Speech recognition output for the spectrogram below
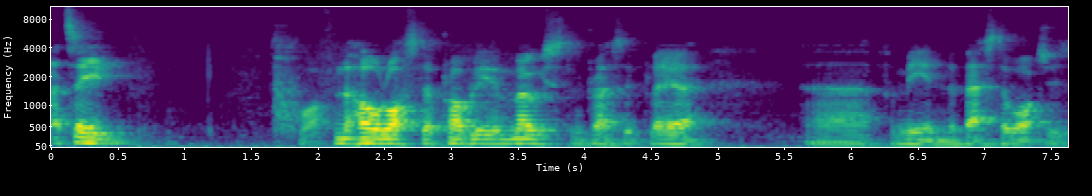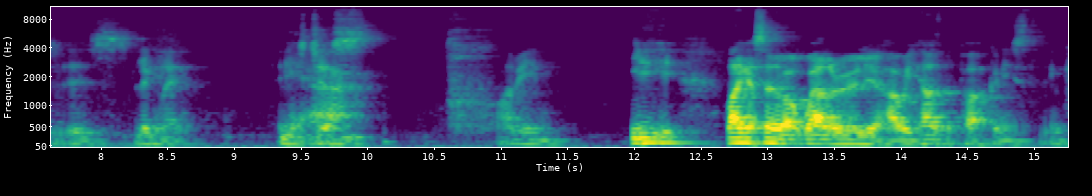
I'd say well, from the whole roster, probably the most impressive player uh, for me and the best to watch is, is Linglet. He's Yeah. just, I mean, he, he, like I said about Weller earlier, how he has the puck and he's think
